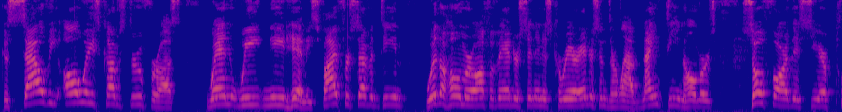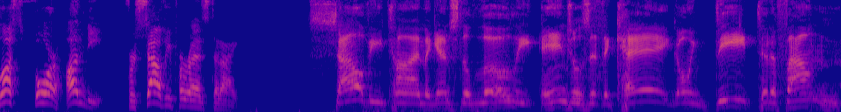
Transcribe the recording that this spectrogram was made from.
Because Salvy always comes through for us when we need him. He's 5 for 17 with a homer off of Anderson in his career. Anderson's allowed 19 homers so far this year, plus 400 for Salvy Perez tonight. Salvy time against the lowly Angels at the K, going deep to the fountain.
